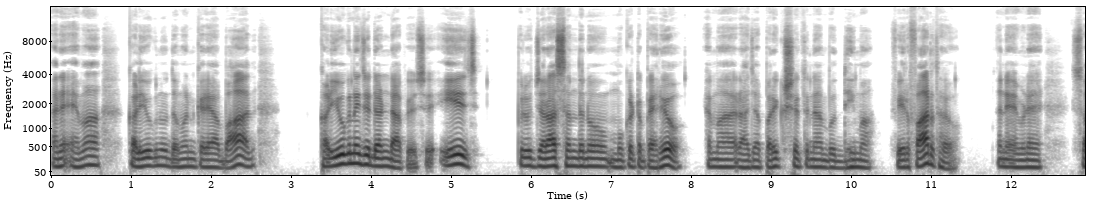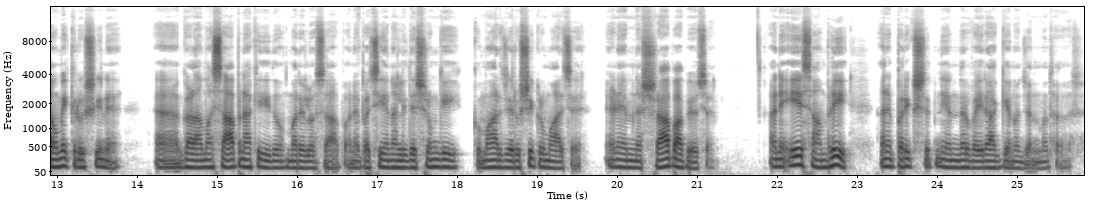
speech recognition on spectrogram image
અને એમાં કળિયુગનું દમન કર્યા બાદ કળિયુગને જે દંડ આપ્યો છે, એ જ પેલું જરાસંદનો મુકટ પહેર્યો, એમાં રાજા પરીક્ષિતના બુદ્ધિમાં ફેરફાર થયો અને એમણે સૌમિક ઋષિને ગળામાં સાપ નાખી દીધો, મરેલો સાપ અને પછી એના લીધે શૃંગી કુમાર જે ઋષિકુમાર છે, એણે એમને શ્રાપ આપ્યો છે અને એ સાંભળી અને પરીક્ષિતની અંદર વૈરાગ્યનો જન્મ થયો છે.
